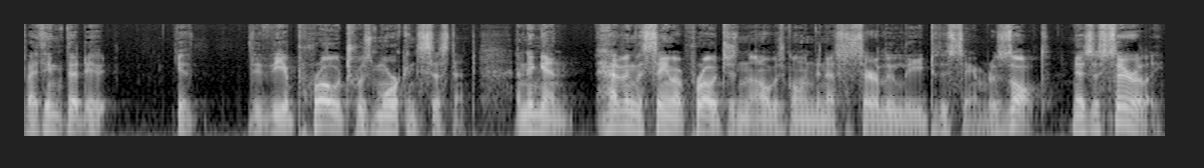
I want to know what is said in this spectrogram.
but I think that it, it the, the approach was more consistent. And again, having the same approach isn't always going to necessarily lead to the same result. Necessarily,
